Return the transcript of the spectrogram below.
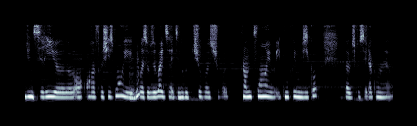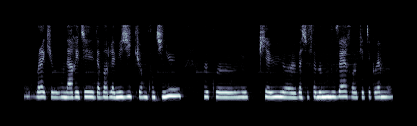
d'une série en, en rafraîchissement. Et Mhm. Breath of the Wild, ça a été une rupture sur plein de points, y, compris musicaux, parce que c'est là qu'on a, voilà, qu'on a arrêté d'avoir de la musique en continu, qu'il y a eu bah, ce fameux monde ouvert qui était quand même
